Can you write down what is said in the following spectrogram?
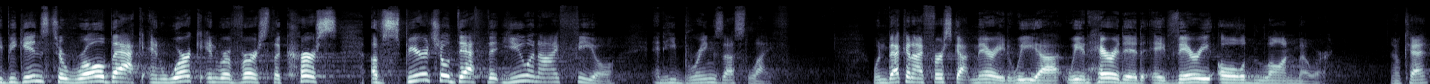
He begins to roll back and work in reverse the curse of spiritual death that you and I feel, and He brings us life. When Beck and I first got married, we, uh, we inherited a very old lawnmower, okay?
